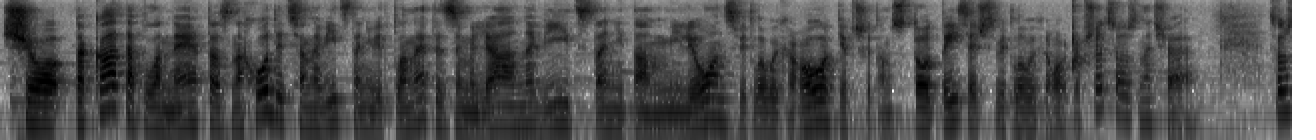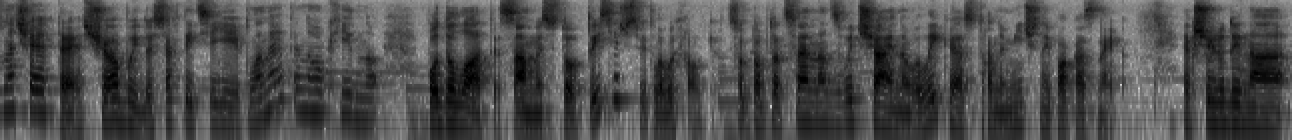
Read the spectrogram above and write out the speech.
що така та планета знаходиться на відстані від планети Земля, на відстані там мільйон світлових років чи там 100 тисяч світлових років. Що це означає? Це означає те, що аби досягти цієї планети, необхідно подолати саме 100 тисяч світлових років. Тобто це надзвичайно великий астрономічний показник. Якщо людина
